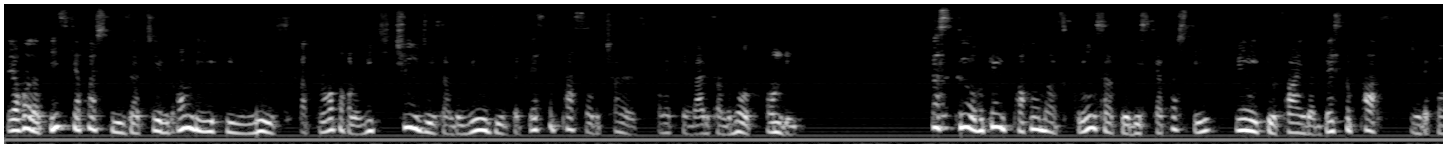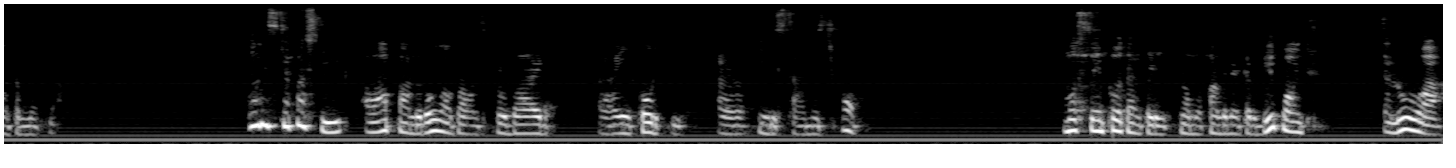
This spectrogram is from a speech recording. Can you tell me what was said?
Therefore, this capacity is achieved only if we use a protocol which chooses and uses the best path of channels connecting Alice and Bob only. Thus, to obtain performance closer to this capacity, we need to find the best path in the quantum network. For this capacity, our upper and lower bounds provide uh, inequality uh, in this sandwich form. Most importantly, from a fundamental viewpoint, the lower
